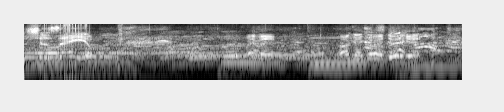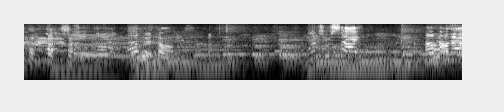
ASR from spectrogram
Shazam. Wait a minute. Okay, go ahead. Do it again. Other songs. What'd you say? Uh-huh.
